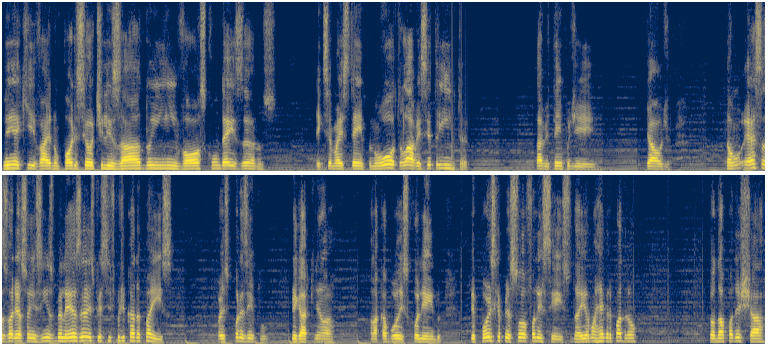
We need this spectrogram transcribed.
vem aqui, vai, não pode ser utilizado em voz com 10 anos. Tem que ser mais tempo. No outro lá vai ser 30. Sabe, tempo de, de áudio. Então, essas variaçõezinhas, beleza, é específico de cada país. Mas, por exemplo, pegar que ela, ela acabou escolhendo, depois que a pessoa falecer, isso daí é uma regra padrão. Então dá para deixar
